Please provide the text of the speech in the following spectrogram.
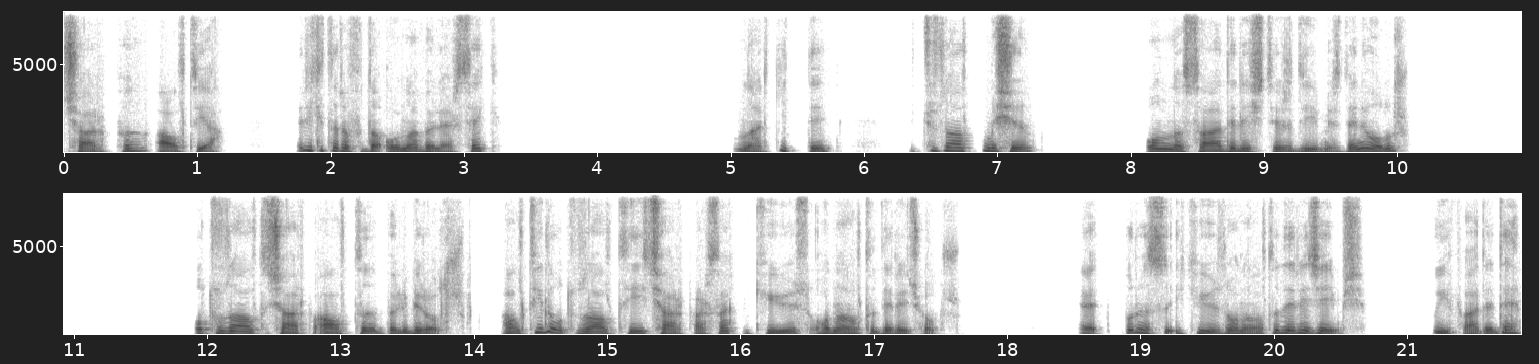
çarpı 6'ya. Her iki tarafı da 10'a bölersek bunlar gitti. 360'ı 10 ile sadeleştirdiğimizde ne olur? 36 çarpı 6 bölü 1 olur. 6 ile 36'yı çarparsak 216 derece olur. Evet burası 216 dereceymiş. Bu ifade de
